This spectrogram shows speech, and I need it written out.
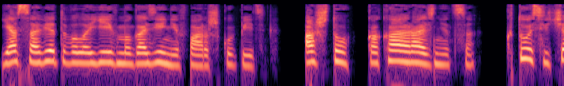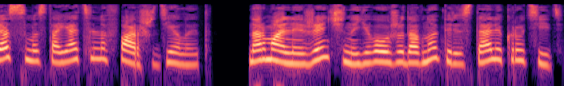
Я советовала ей в магазине фарш купить. А что, какая разница? Кто сейчас самостоятельно фарш делает? Нормальные женщины его уже давно перестали крутить.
